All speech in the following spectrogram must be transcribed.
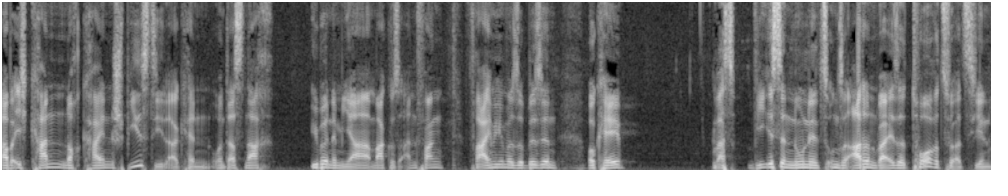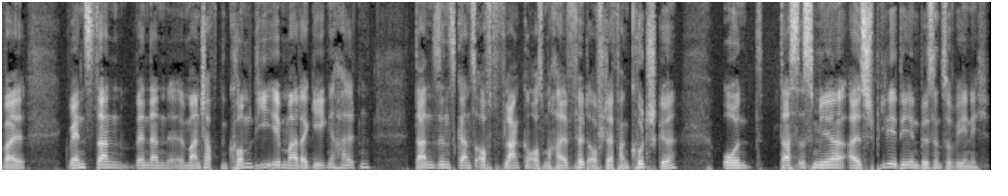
aber ich kann noch keinen Spielstil erkennen. Und das nach über einem Jahr Markus Anfang, frage ich mich immer so ein bisschen, okay, was, wie ist denn nun jetzt unsere Art und Weise, Tore zu erzielen? Weil wenn es dann, wenn dann äh, Mannschaften kommen, die eben mal dagegenhalten, dann sind es ganz oft Flanken aus dem Halbfeld auf Stefan Kutschke. Und das ist mir als Spielidee ein bisschen zu wenig.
